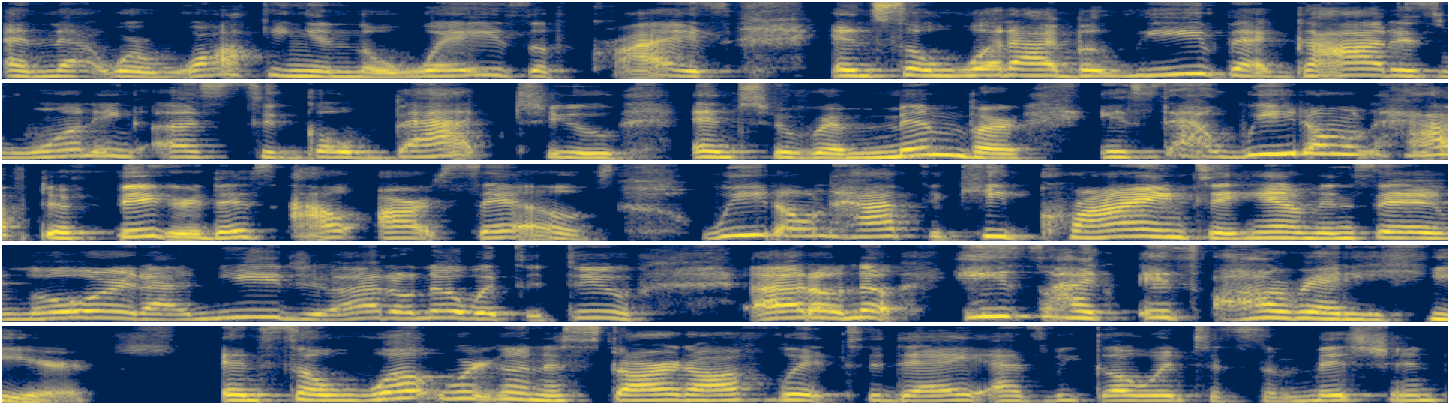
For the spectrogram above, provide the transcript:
and that we're walking in the ways of Christ. And so, what I believe that God is wanting us to go back to and to remember is that we don't have to figure this out ourselves. We don't have to keep crying to Him and saying, Lord, I need you. I don't know what to do. I don't know. He's like, it's already here. And so, what we're going to start off with today as we go into submission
